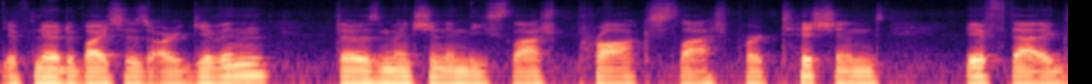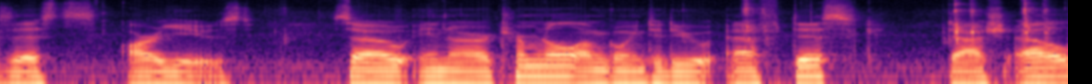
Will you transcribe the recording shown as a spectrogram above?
If no devices are given, those mentioned in the slash proc slash partitions, if that exists, are used. So in our terminal, I'm going to do fdisk dash "-l,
